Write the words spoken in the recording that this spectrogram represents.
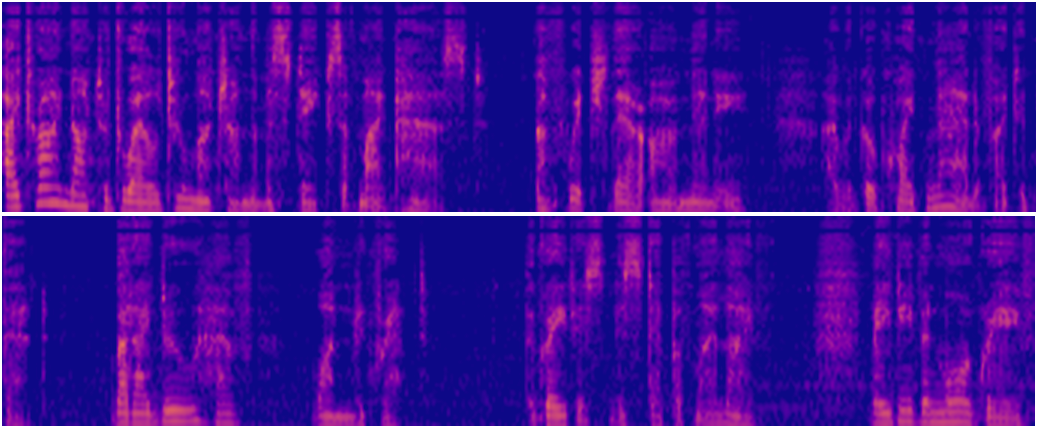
I try not to dwell too much on the mistakes of my past, of which there are many. I would go quite mad if I did that. But I do have one regret. The greatest misstep of my life, made even more grave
